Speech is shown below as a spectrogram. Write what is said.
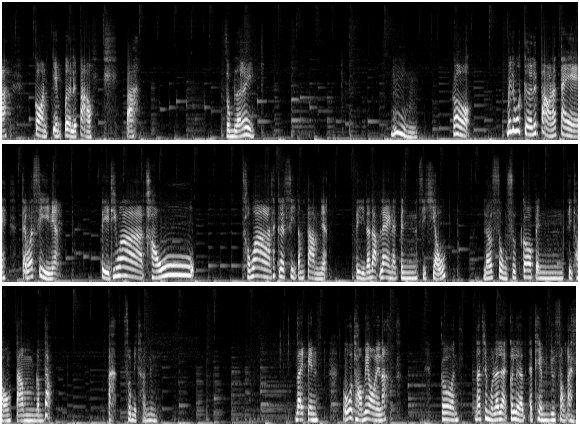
ก่อนเกมเปิดหรือเปล่าปะสุ่มเลย อืม ก็ไม่รู้ว่าเกลือหรือเปล่านะ แต่ แต่ว่าสีเนี่ย สีที่ว่าเขาเขาว่าถ้าเกิดสีต่ำๆเนี่ย สีระดับแรกนะเป็นสีเขียว แล้วสูงสุดก็เป็นสีทองตามลำดับ อะสุ่มอีกครั้งหนึ่ง ได้เป็น โอ้ทองไม่เอาเลยนะ ก็น่าจะหมดแล้วแหละ ก็เหลือ a t t e m อยู่2อัน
